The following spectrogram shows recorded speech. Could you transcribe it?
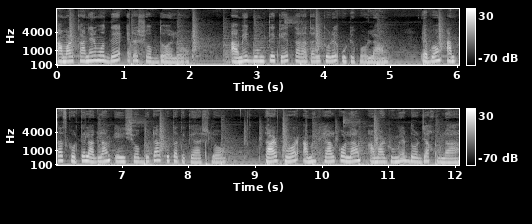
আমার কানের মধ্যে একটা শব্দ এলো। আমি ঘুম থেকে তাড়াতাড়ি করে উঠে পড়লাম এবং আন্দাজ করতে লাগলাম এই শব্দটা কোথা থেকে আসলো। তারপর আমি খেয়াল করলাম আমার রুমের দরজা খোলা।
